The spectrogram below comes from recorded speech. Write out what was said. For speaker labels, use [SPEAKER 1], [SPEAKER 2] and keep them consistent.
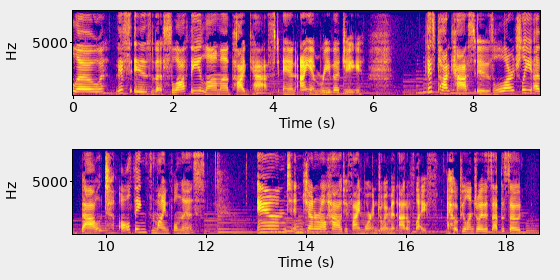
[SPEAKER 1] Hello, this is the Slothy Llama podcast, and I am Riva G. This podcast is largely about all things mindfulness and, in general, how to find more enjoyment out of life. I hope you'll enjoy this episode.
